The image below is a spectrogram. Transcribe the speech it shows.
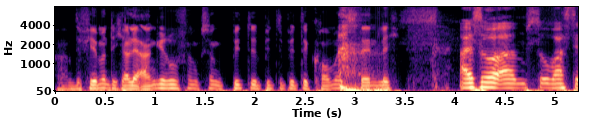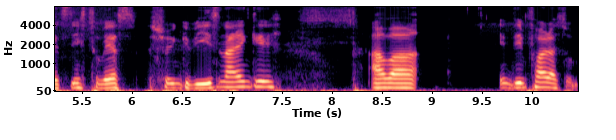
Haben die Firmen dich alle angerufen und gesagt, bitte, bitte, bitte komm jetzt endlich? Also, ähm, so war es jetzt nicht, so wäre es schön gewesen eigentlich. Aber in dem Fall, also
